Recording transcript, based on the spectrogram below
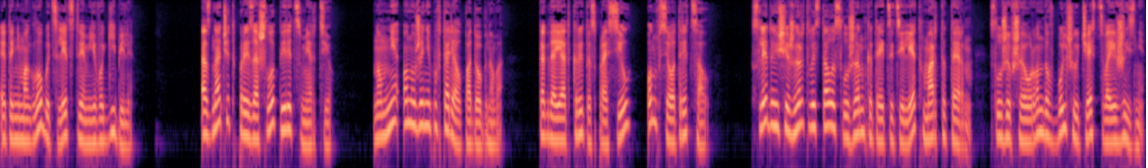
Это не могло быть следствием его гибели. А значит, произошло перед смертью. Но мне он уже не повторял подобного. Когда я открыто спросил, он все отрицал. Следующей жертвой стала служанка 30 лет Марта Терн, служившая у Рондов большую часть своей жизни.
